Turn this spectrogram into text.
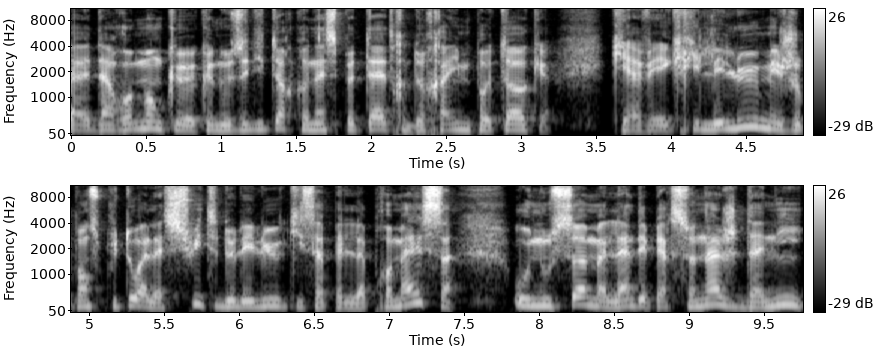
euh, d'un roman que, nos éditeurs connaissent peut-être, de Chaim Potok, qui avait écrit L'élu, mais je pense plutôt à la suite de L'élu qui s'appelle La promesse, où nous sommes l'un des personnages, Dani,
